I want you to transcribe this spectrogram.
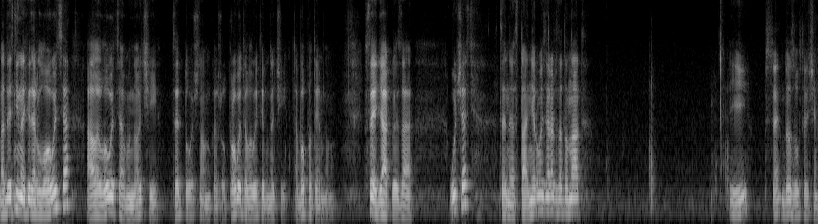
На Десні на фідер ловиться, але ловиться вночі. Це точно вам кажу. Пробуйте ловити вночі або по темному. Все, дякую за участь. Це не останній розіграш за донат. І все, до зустрічі.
